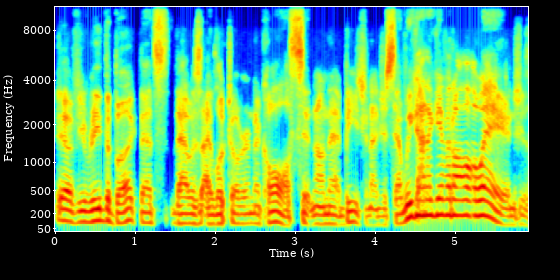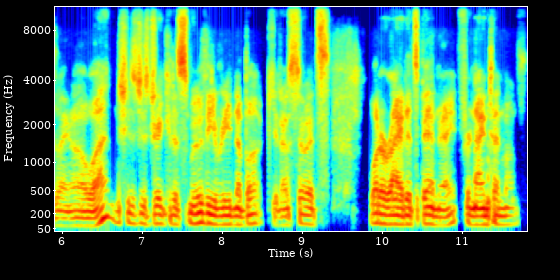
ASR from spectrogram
if you read the book, that's that was I looked over at Nicole sitting on that beach and I just said, We gotta give it all away. And she's like, Oh, what? And she's just drinking a smoothie, reading a book, you know. So it's what a ride it's been, right? For nine, ten months.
